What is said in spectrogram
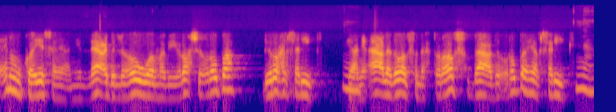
عينهم كويسة يعني. اللاعب اللي هو ما بيروحش أوروبا بيروح الخليج. مم. يعني أعلى دول في الاحتراف بعد أوروبا هي الخليج. نعم.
